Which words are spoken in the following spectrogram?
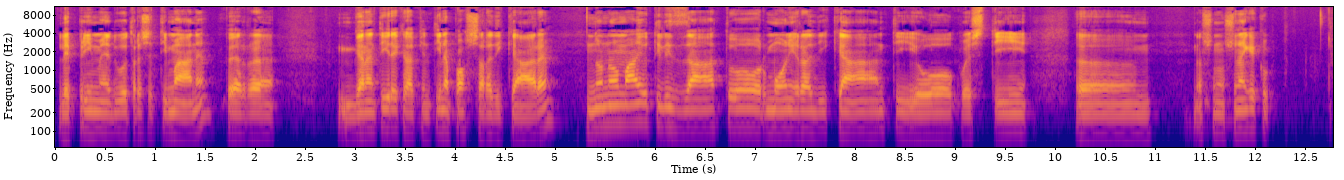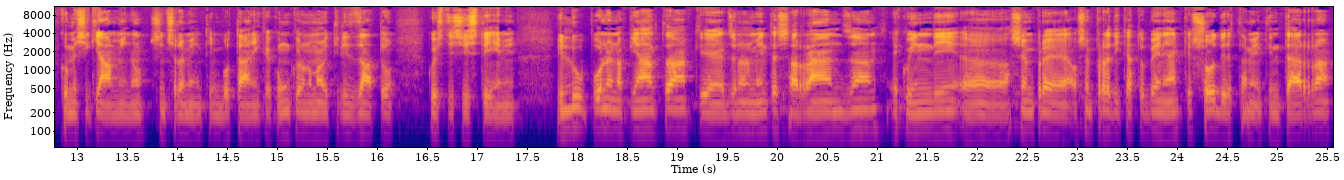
le prime due o tre settimane per eh, garantire che la piantina possa radicare non ho mai utilizzato ormoni radicanti o questi, eh, adesso non so neanche co- come si chiamino sinceramente in botanica, comunque non ho mai utilizzato questi sistemi. Il lupolo è una pianta che generalmente si arrangia e quindi eh, ho, sempre, ho sempre radicato bene anche solo direttamente in terra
